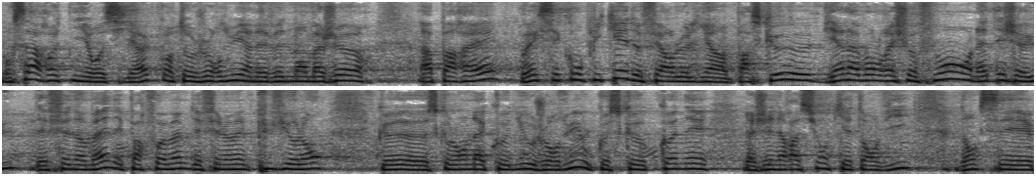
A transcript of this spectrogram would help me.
Donc ça à retenir aussi. Hein. Quand aujourd'hui un événement majeur apparaît, vous voyez que c'est compliqué de faire le lien parce que bien avant le réchauffement, on a déjà eu des phénomènes et parfois même des phénomènes plus violents que ce que l'on a connu aujourd'hui ou que ce que connaît la génération qui est en vie. Donc c'est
